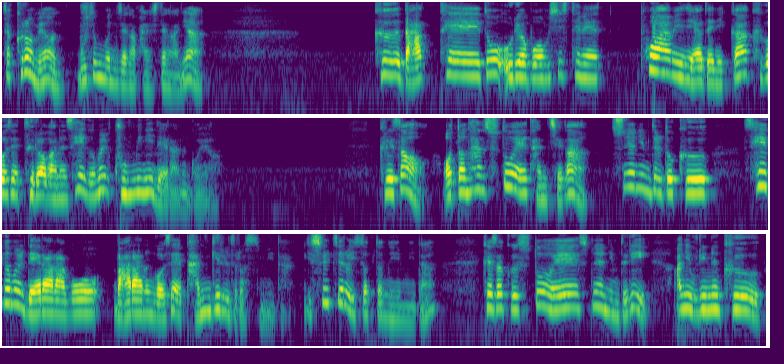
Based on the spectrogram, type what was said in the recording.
자, 그러면 무슨 문제가 발생하냐? 그 낙태도 의료보험 시스템에 포함이 돼야 되니까 그것에 들어가는 세금을 국민이 내라는 거예요. 그래서 어떤 한 수도의 단체가 수녀님들도 그 세금을 내라라고 말하는 것에 반기를 들었습니다. 이게 실제로 있었던 일입니다. 그래서 그 수도의 수녀님들이 아니 우리는 그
